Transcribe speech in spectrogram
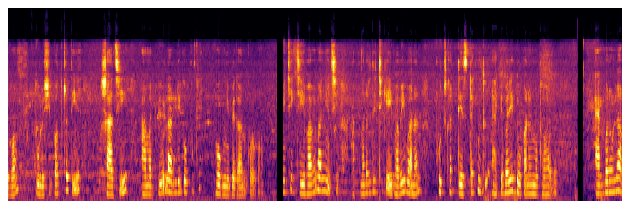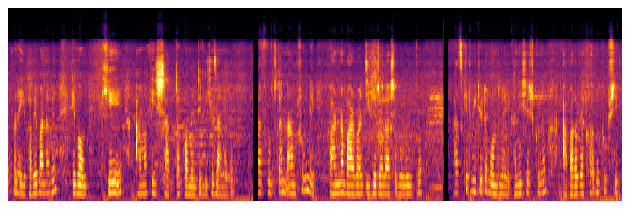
এবং তুলসী পত্র দিয়ে সাজিয়ে আমার প্রিয় লাডলি গপুকে ভোগ নিবেদন করব। আমি ঠিক যেভাবে বানিয়েছি, আপনারা যদি ঠিক এইভাবেই বানান, ফুচকার টেস্টটা কিন্তু একেবারেই দোকানের মতো হবে। একবার হলে আপনারা এইভাবে বানাবেন এবং খেয়ে আমাকে এই স্বাদটা কমেন্টে লিখে জানাবেন। আর ফুচকার নাম শুনলে কার না বারবার জিভে জল আসে বলুন তো? আজকের ভিডিওটা বন্ধুরা এখানেই শেষ করলাম। আবারও দেখা হবে খুব শীঘ্র।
